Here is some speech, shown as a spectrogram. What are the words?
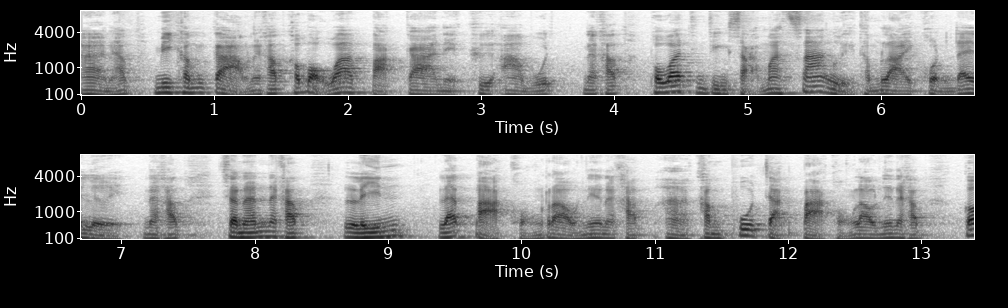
อ่านะครับมีคำกล่าวนะครับเขาบอกว่าปากกาเนี่ยคืออาวุธนะครับเพราะว่าจริงๆ สามารถสร้างหรือทำลายคนได้เลยนะครับ ฉะนั้นนะครับลิ้น และปากของเราเนี่ยนะครับคำพูดจากปากของเราเนี่ยนะครับก็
